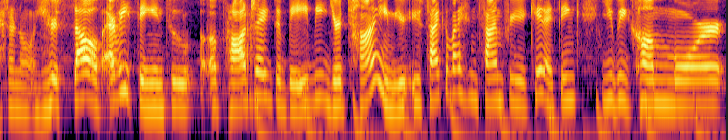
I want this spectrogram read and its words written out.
I don't know, yourself, everything into a project, a baby, your time, you're, you're sacrificing time for your kid. I think you become more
